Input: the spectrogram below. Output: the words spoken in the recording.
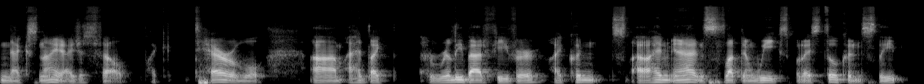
next night, I just felt like terrible. Um, I had like a really bad fever. I couldn't, I hadn't, I hadn't slept in weeks, but I still couldn't sleep.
